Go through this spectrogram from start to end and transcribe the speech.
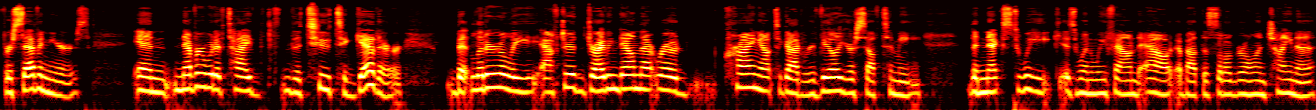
for seven years and never would have tied the two together. But literally, after driving down that road, crying out to God, reveal yourself to me. The next week is when we found out about this little girl in China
